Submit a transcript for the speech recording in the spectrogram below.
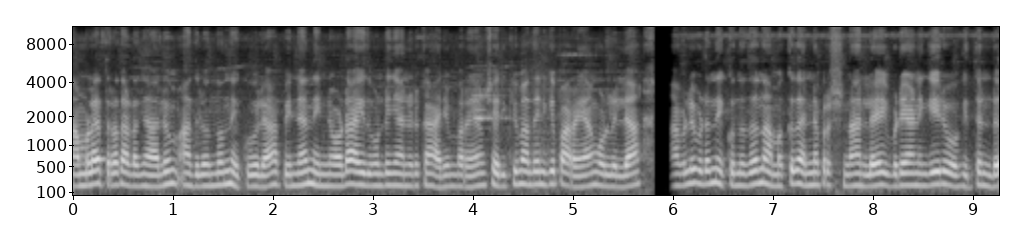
നമ്മൾ എത്ര തടഞ്ഞാലും അതിലൊന്നും നിൽക്കൂല. പിന്നെ നിന്നോടായതുകൊണ്ട് ഞാനൊരു കാര്യം പറയാം. ശരിക്കും അതെനിക്ക് പറയാൻ കൊള്ളില്ല. അവളിവിടെ നിൽക്കുന്നത് നമുക്ക് തന്നെ പ്രശ്നമല്ലേ? ഇവിടെയാണെങ്കിൽ രോഹിത് ഉണ്ട്.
